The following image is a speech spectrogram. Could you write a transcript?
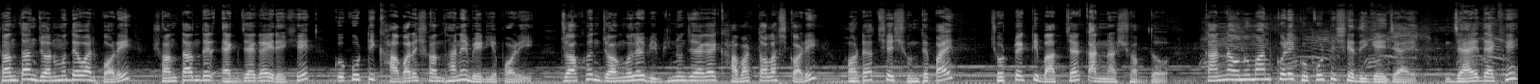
সন্তান জন্ম দেওয়ার পরে সন্তানদের এক জায়গায় রেখে কুকুরটি খাবারের সন্ধানে বেরিয়ে পড়ে। যখন জঙ্গলের বিভিন্ন জায়গায় খাবার তলাশ করে, হঠাৎ সে শুনতে পায় ছোট্ট একটি বাচ্চার কান্নার শব্দ। কান্না অনুমান করে কুকুরটি সেদিকেই যায়। যায় দেখে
